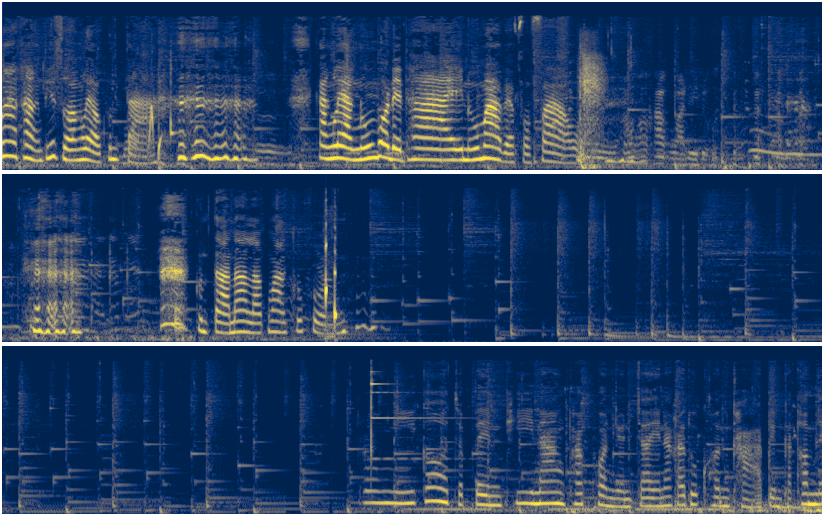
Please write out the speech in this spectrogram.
มาครั้งที่สองแล้วคุณตา ครั้งแรกหนูโบเดทายหนูมาแบบเฝ้าเขาข้างวันดีดูๆคุณตาน่ารักมากทุกคน ตรงนี้ก็จะเป็นที่นั่งพักผ่อนหย่อนใจนะคะ ทุกคนค่ะเป็นกระท่อมเ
